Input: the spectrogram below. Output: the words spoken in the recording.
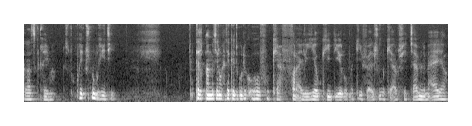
رأسك قيمة. شنو بغيتي؟ كنلقى مثلا وحدة كتقول لك اوف كيعفر عليا وكيدير وما كيفعلش وما كيعرفش يتعامل معايا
